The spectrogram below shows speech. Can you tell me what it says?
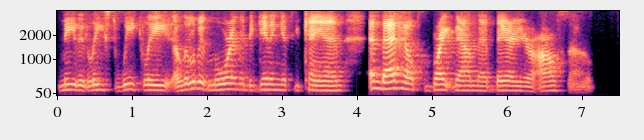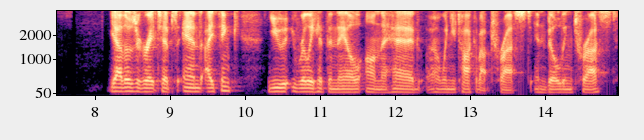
meet at least weekly a little bit more in the beginning if you can and that helps break down that barrier also yeah those are great tips and i think you really hit the nail on the head uh, when you talk about trust and building trust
